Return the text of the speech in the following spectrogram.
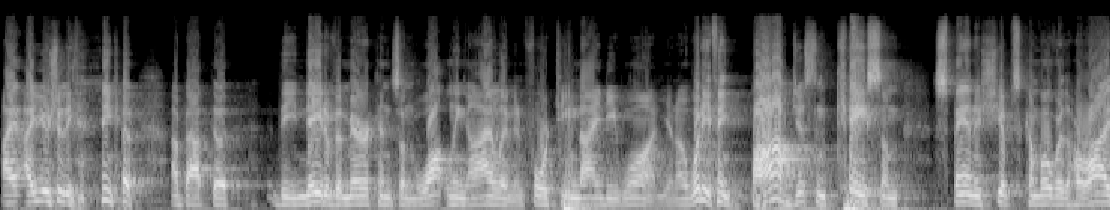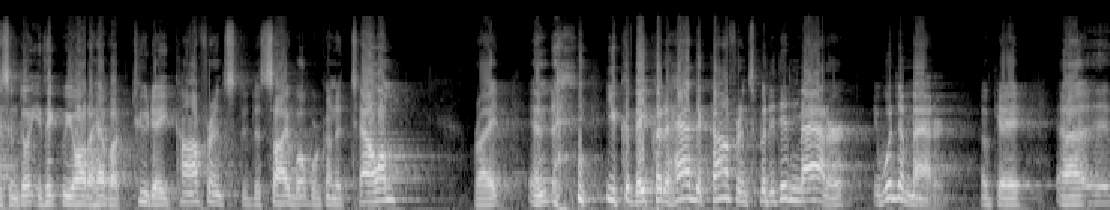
I, I usually think of, about the, the Native Americans on Watling Island in 1491. You know, what do you think, Bob, just in case some Spanish ships come over the horizon, don't you think we ought to have a two-day conference to decide what we're going to tell them? Right? And could, they could have had the conference, but it didn't matter. It wouldn't have mattered okay? Uh,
